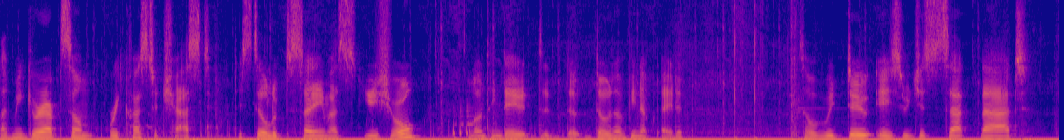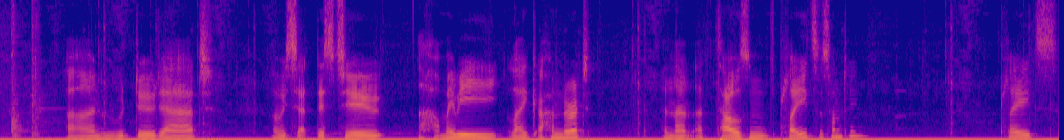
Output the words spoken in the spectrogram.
let me grab some requester chest. They still look the same as usual. I don't think they, they, they those have been updated. So what we do is we just set that and we would do that and we set this to uh, maybe like a hundred and then a thousand plates or something? Plates.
